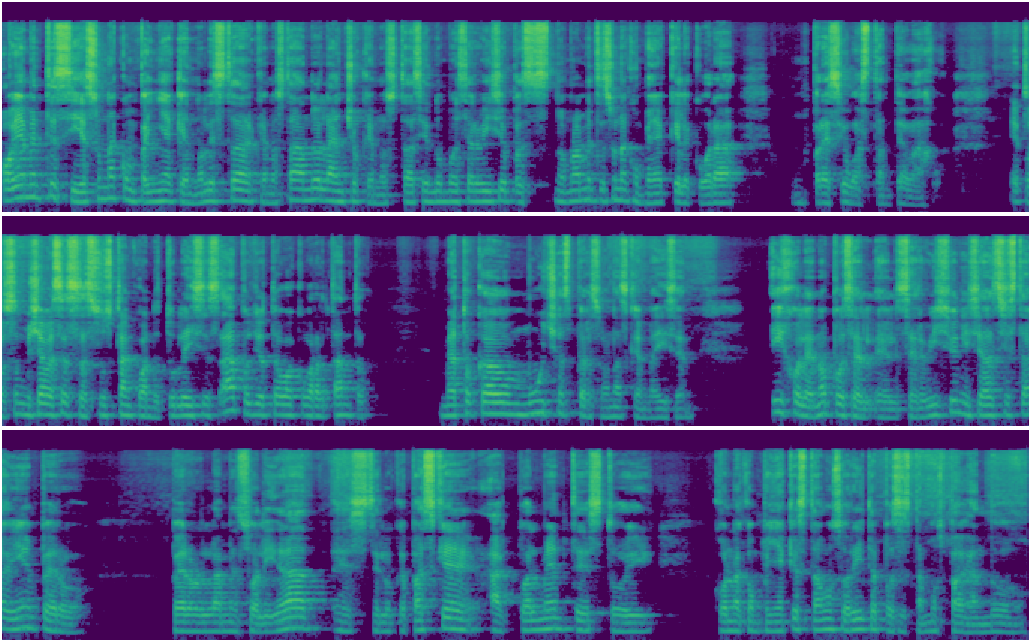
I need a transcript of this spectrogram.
obviamente si es una compañía que no le está, que no está dando el ancho, que no está haciendo un buen servicio, pues normalmente es una compañía que le cobra un precio bastante bajo. Entonces muchas veces se asustan cuando tú le dices, ah, pues yo te voy a cobrar tanto. Me ha tocado muchas personas que me dicen, híjole, no, pues el, el servicio inicial sí está bien, pero, pero la mensualidad, este, lo que pasa es que actualmente estoy con la compañía que estamos ahorita, pues estamos pagando,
